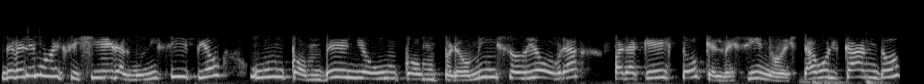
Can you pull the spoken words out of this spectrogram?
deberemos exigir al municipio un convenio, un compromiso de obra para que esto que el vecino está volcando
